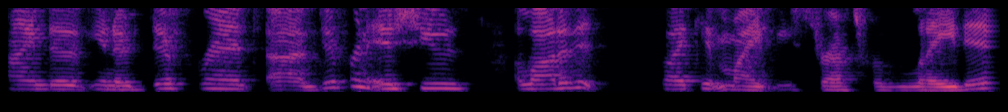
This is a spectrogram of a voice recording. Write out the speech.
kind of you know different uh, different issues. A lot of it's like it might be stress related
